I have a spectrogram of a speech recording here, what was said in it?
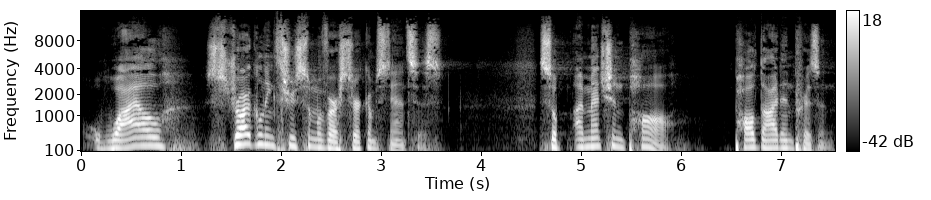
While struggling through some of our circumstances. So I mentioned Paul. Paul died in prison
